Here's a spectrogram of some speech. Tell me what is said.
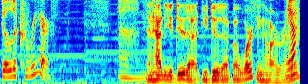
build a career. Um, and how do you do that? You do that by working hard right? Yeah.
